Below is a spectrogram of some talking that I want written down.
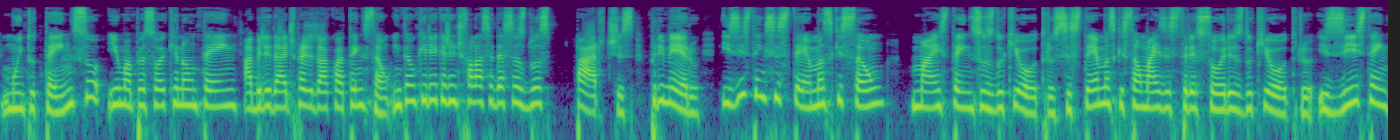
muito tenso e uma pessoa que não tem habilidade para lidar com a tensão. Então, eu queria que a gente falasse dessas duas partes. Primeiro, existem sistemas que são mais tensos do que outros, sistemas que são mais estressores do que outro. Existem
